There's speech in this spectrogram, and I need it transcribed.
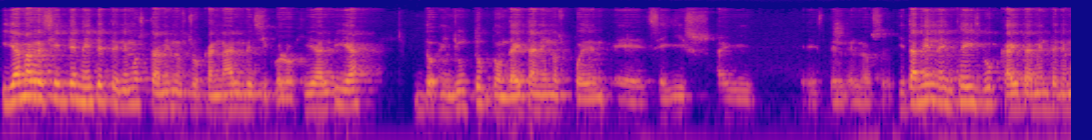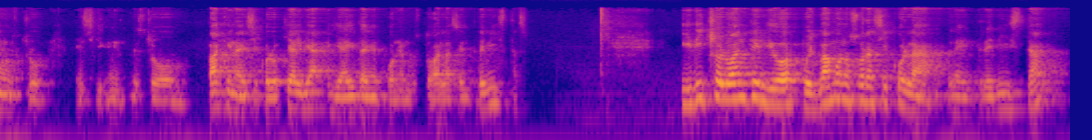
Y ya más recientemente tenemos también nuestro canal de Psicología al Día en YouTube, donde ahí también nos pueden eh, seguir. Ahí, este, y también en Facebook, ahí también tenemos nuestro, nuestro página de Psicología al Día y ahí también ponemos todas las entrevistas. Y dicho lo anterior, pues vámonos ahora sí con la entrevista.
